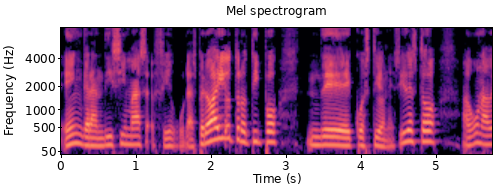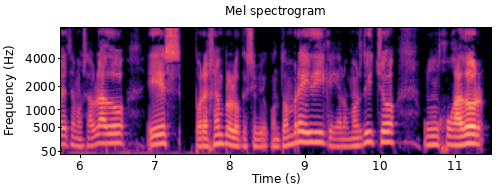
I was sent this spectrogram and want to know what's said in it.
en grandísimas figuras. Pero hay otro tipo de cuestiones y de esto alguna vez hemos hablado, es por ejemplo lo que se vio con Tom Brady, que ya lo hemos dicho, un jugador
